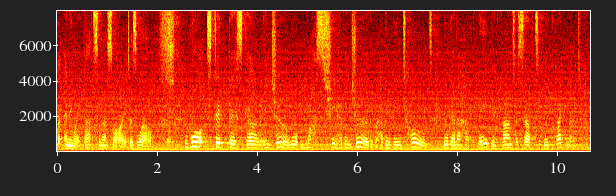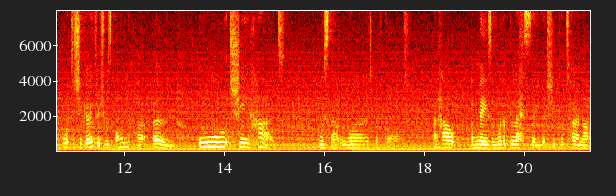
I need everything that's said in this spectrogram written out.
but anyway, that's an aside as well. What did this girl endure? What must she have endured, having been told you're going to have a baby and found herself to be pregnant? What did she go through? She was on her own. All she had was that word of God. And how amazing, what a blessing that she could turn up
